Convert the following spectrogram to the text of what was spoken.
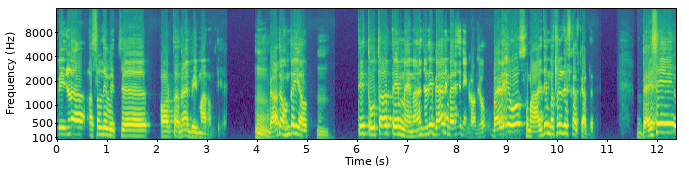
ਵੀ ਜਿਹੜਾ ਅਸਲ ਦੇ ਵਿੱਚ ਔਰਤਾਂ ਨਾ ਬੇਈਮਾਨ ਹੁੰਦੀ ਹੈ। ਹੂੰ। ਵਿਆਹ ਤਾਂ ਹੁੰਦਾ ਹੀ ਆ ਉਹ। ਹੂੰ। ਤੇ ਤੋਤਾ ਤੇ ਮੈਨਾ ਜਿਹੜੇ ਵਿਆਹ ਨਹੀਂ ਮੈਰਿਜ ਨਹੀਂ ਕਰਾਉਂਦੇ ਉਹ ਬੈਠ ਕੇ ਉਹ ਸਮਾਜ ਦੇ ਮਸਲੇ ਡਿਸਕਸ ਕਰਦੇ ਵੈਸੇ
